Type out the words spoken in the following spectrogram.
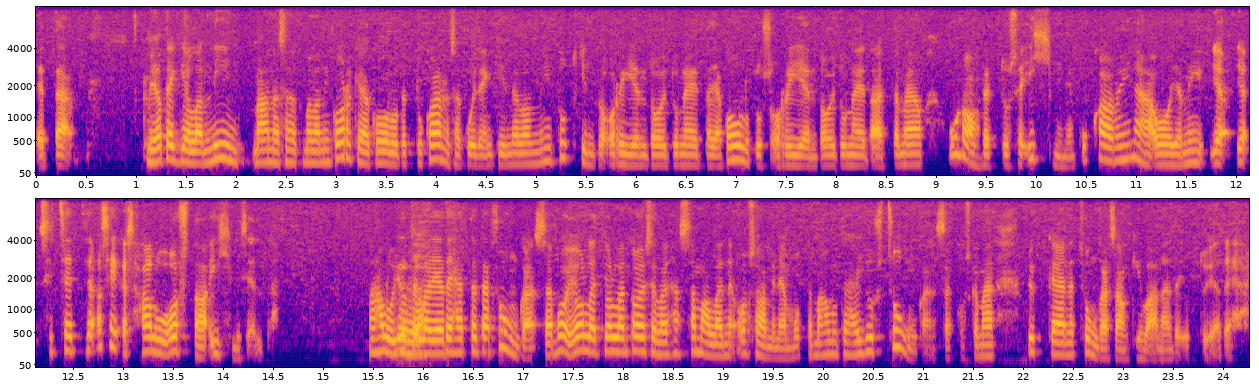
että me jotenkin ollaan niin, mä aina sanon, että me ollaan niin korkeakoulutettu kansa kuitenkin, meillä on niin tutkintoorientoituneita ja koulutusorientoituneita, että me on unohdettu se ihminen, kuka minä olen ja, ja, ja sitten se, että se asiakas haluaa ostaa ihmiseltä. Mä haluan Kyllä. jutella ja tehdä tätä sun kanssa. Voi olla, että jollain toisella on ihan samanlainen osaaminen, mutta mä haluan tehdä just sun kanssa, koska mä tykkään, että sun kanssa on kiva näitä juttuja tehdä.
